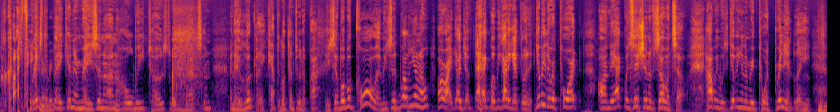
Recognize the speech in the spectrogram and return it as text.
Oh, God, bacon Where's the raisin. bacon and raisin on whole wheat toast with nuts? And, and they looked, they kept looking through the box. He said, Well, we'll call them. He said, Well, you know, all right, just- the heck, well, we got to get to it. Give me the report on the acquisition of so and so. Howie was giving him the report brilliantly, mm-hmm.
